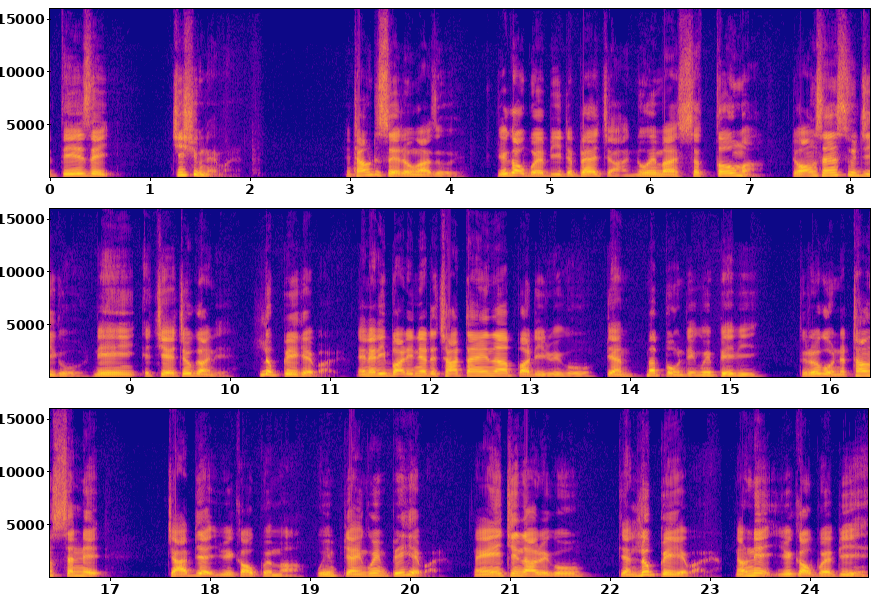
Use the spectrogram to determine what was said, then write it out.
အသေးစိတ်ကြည့်ရှုနိုင်ပါတယ်2010တုန်းကဆိုရွေးကောက်ပွဲပြီးတစ်ပတ်ကြာနိုဝင်ဘာ23မှာဒေါအောင်ဆန်းစုကြည်ကိုနေအိမ်အကျယ်ချုပ်ကနေလွတ်ပေးခဲ့ပါတယ် NLD ပါတီနဲ့တခြားတိုင်းရင်းသားပါတီတွေကိုပြန်မှတ်ပုံတင်ခွင့်ပေးပြီးသူတို့ကို2012 ကြားပြတ်ရွေးကောက်ပွဲမှာဝင်ပြိုင်ခွင့်ပေးခဲ့ပါတယ်နိုင်ငံရေးကျင်းသားတွေကိုပြန်လွတ်ပေးခဲ့ပါတယ်နောက်နှစ်ရွေးကောက်ပွဲပြီးရင်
